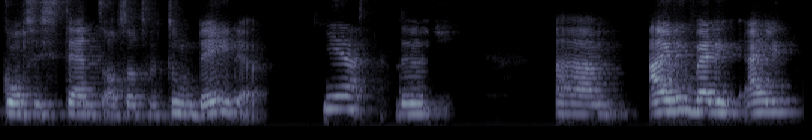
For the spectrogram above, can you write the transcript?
consistent als dat we toen deden. Ja. Dus um, eigenlijk ben ik eigenlijk,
